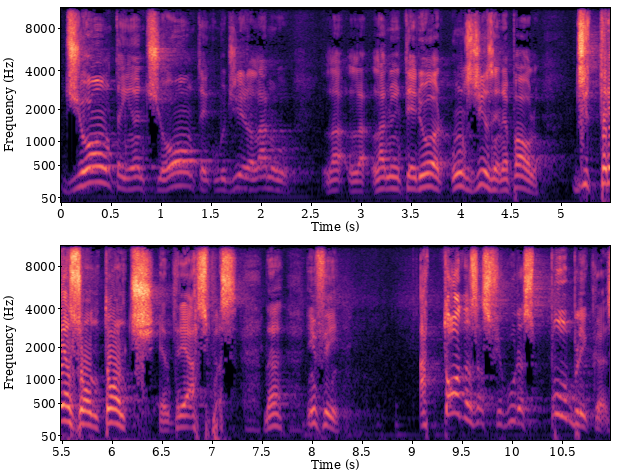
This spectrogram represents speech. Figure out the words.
de ontem, anteontem, como diria lá no, lá, lá, lá no interior, uns dizem, né, Paulo? De tresontonte, entre aspas. Né? Enfim, a todas as figuras públicas,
